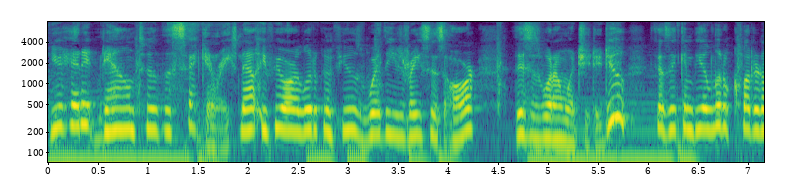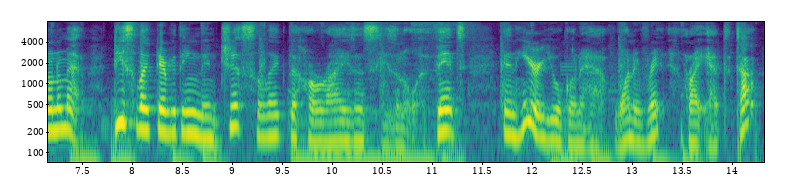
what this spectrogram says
you're headed down to the second race. Now, if you are a little confused where these races are, this is what I want you to do because it can be a little cluttered on the map. Deselect everything, then just select the Horizon Seasonal Events and here you're going to have one event right at the top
